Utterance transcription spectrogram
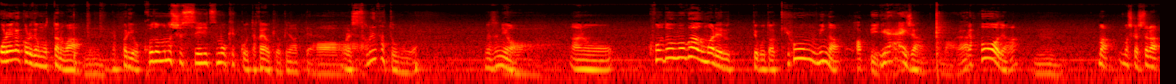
俺がこれで思ったのは、ん。やっぱり子供の出生率も結構高いわけ沖縄って。ー。俺それだと思うよ。要するによあの子供が生まれるってことは基本みんなハッピー。イエーイじゃんまあヤッねホーじゃん。うんまあもしかしたら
